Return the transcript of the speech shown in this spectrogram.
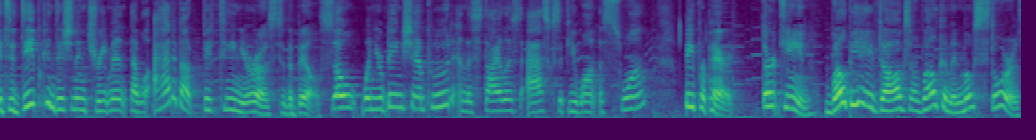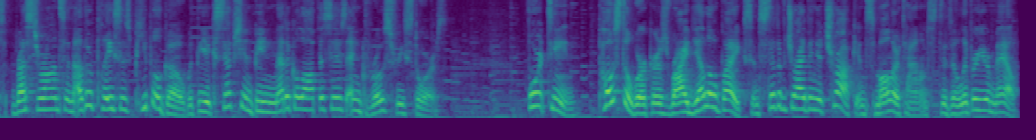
It's a deep conditioning treatment that will add about 15 euros to the bill. So when you're being shampooed and the stylist asks if you want a soin, be prepared. 13. Well behaved dogs are welcome in most stores, restaurants, and other places people go, with the exception being medical offices and grocery stores. 14. Postal workers ride yellow bikes instead of driving a truck in smaller towns to deliver your mail,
